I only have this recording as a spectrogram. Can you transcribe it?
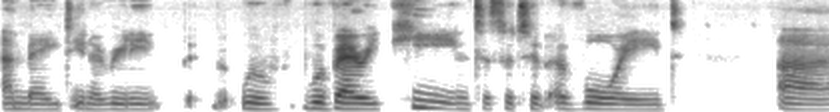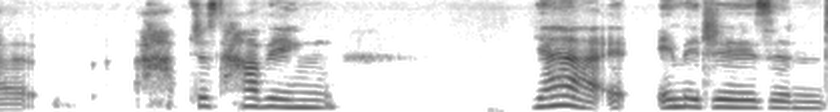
and made you know really we're we're very keen to sort of avoid uh, just having yeah images and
